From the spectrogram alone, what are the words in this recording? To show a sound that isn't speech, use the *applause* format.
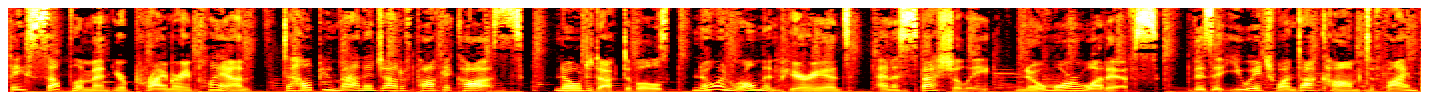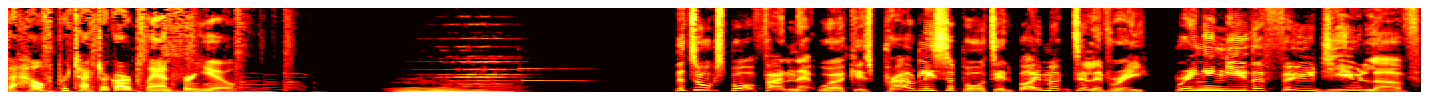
They supplement your primary plan to help you manage out of pocket costs. No deductibles, no enrollment periods, and especially no more what ifs. Visit uh1.com to find the Health Protector Guard plan for you. The Talksport Fan Network is proudly supported by McDelivery, bringing you the food you love.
